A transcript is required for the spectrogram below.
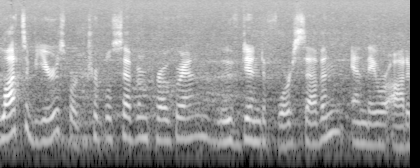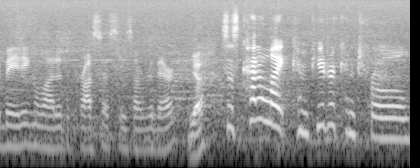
lots of years worked triple seven program, moved into four seven, and they were automating a lot of the processes over there. Yeah. So it's kind of like computer controlled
